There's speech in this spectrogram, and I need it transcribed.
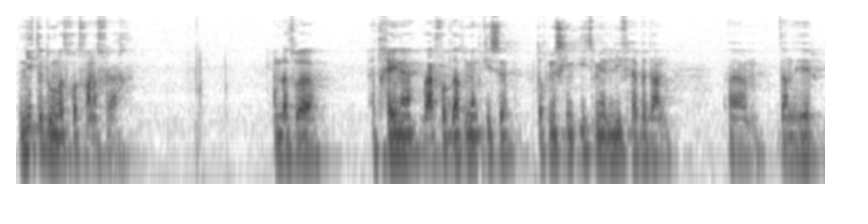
niet te doen wat God van ons vraagt. Omdat we hetgene waarvoor we op dat moment kiezen, toch misschien iets meer lief hebben dan, um, dan de Heer.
